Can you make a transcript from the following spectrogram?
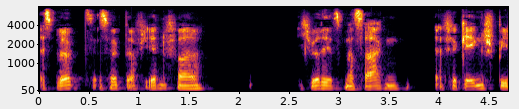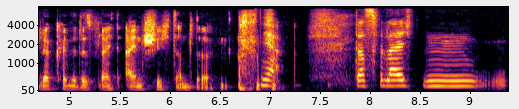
es wirkt, es wirkt auf jeden Fall, ich würde jetzt mal sagen, für Gegenspieler könnte das vielleicht einschüchternd wirken. Ja, dass vielleicht ein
